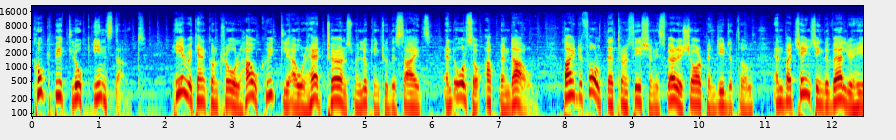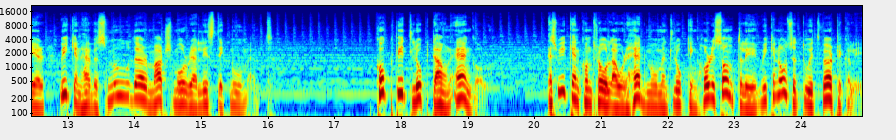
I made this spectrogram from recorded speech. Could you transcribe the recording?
Cockpit look instant. Here we can control how quickly our head turns when looking to the sides and also up and down. By default that transition is very sharp and digital and by changing the value here we can have a smoother, much more realistic movement. Cockpit look down angle. As we can control our head movement looking horizontally, we can also do it vertically.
